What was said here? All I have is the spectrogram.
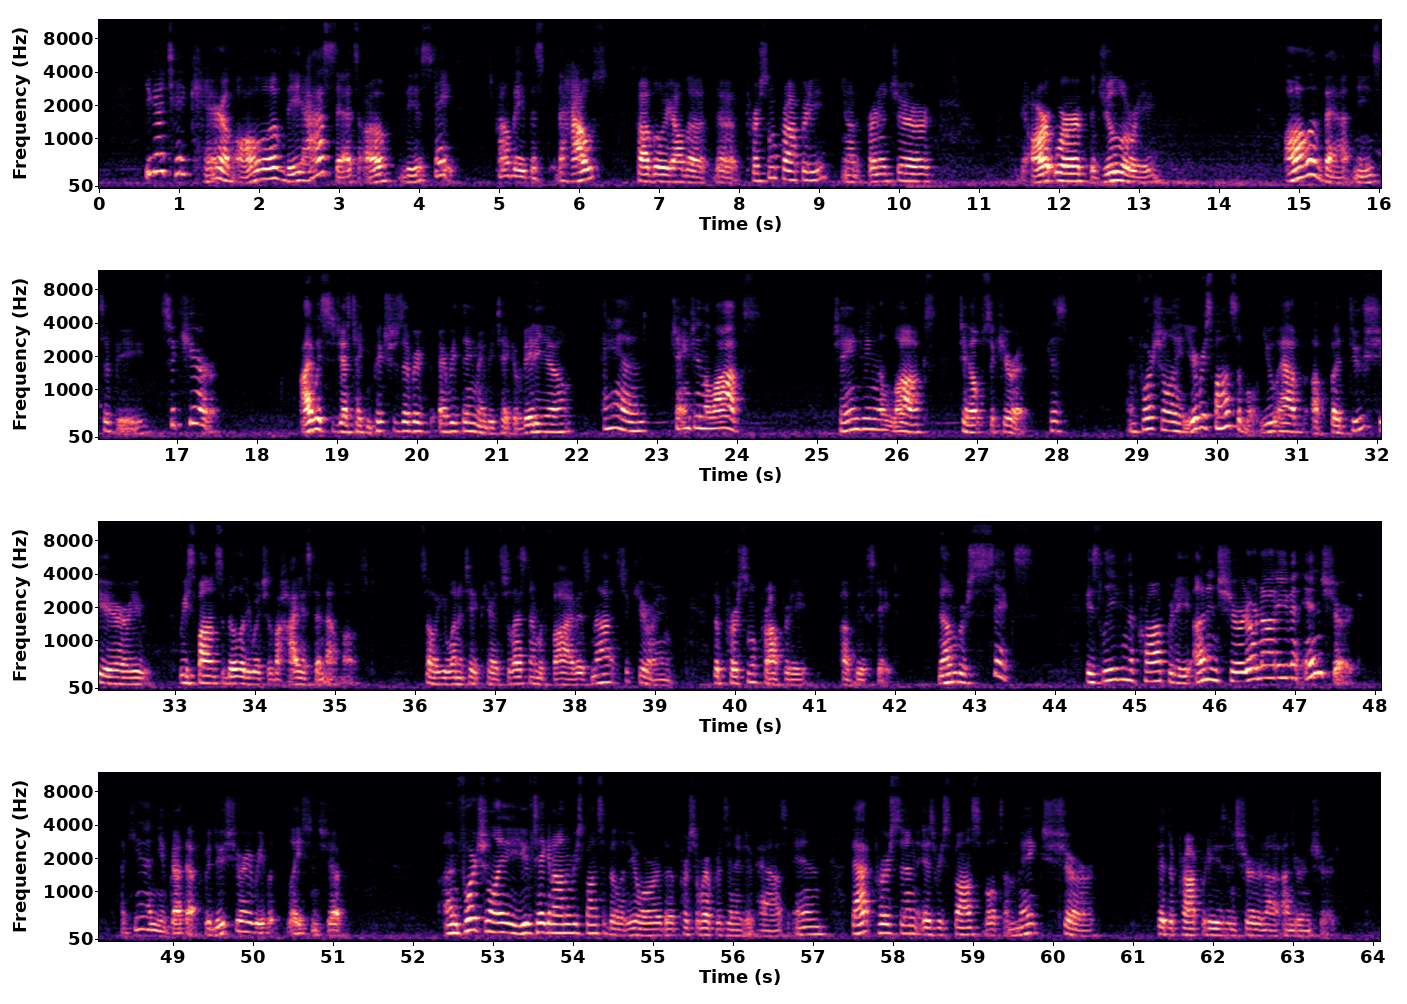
you got to take care of all of the assets of the estate. It's probably the, the house, it's probably all the, the personal property, you know, the furniture, the artwork, the jewelry. All of that needs to be secure. I would suggest taking pictures of every, everything, maybe take a video, and changing the locks. Changing the locks to help secure it. Because unfortunately, you're responsible. You have a fiduciary responsibility, which is the highest and utmost. So you want to take care of it. So that's number five, is not securing the personal property of the estate. Number six is leaving the property uninsured or not even insured. Again, you've got that fiduciary relationship. Unfortunately, you've taken on the responsibility, or the personal representative has, and that person is responsible to make sure that the property is insured or not underinsured.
